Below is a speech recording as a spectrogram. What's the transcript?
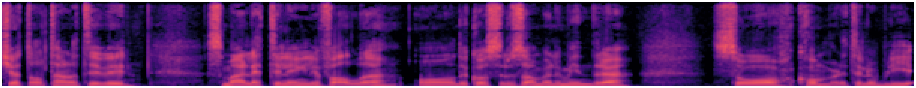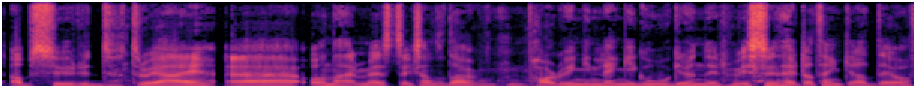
kjøttalternativer som er lett tilgjengelig for alle, og det koster det samme eller mindre, så kommer det til å bli absurd, tror jeg, eh, og nærmest ikke sant? Da har du ingen lenger gode grunner, hvis du i det hele tatt tenker at det å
